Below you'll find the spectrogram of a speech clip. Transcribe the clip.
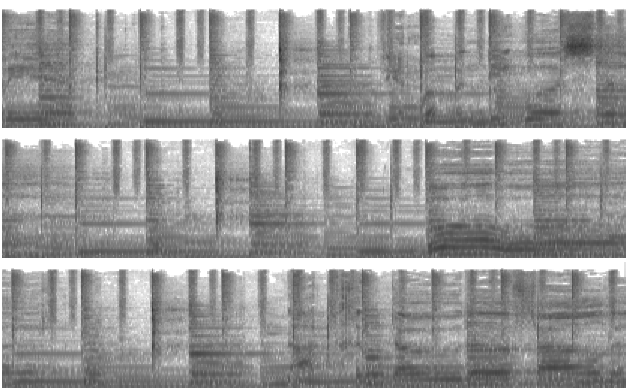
breek. Weer oop in die ooste. Boor. Nat gedoude velde.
